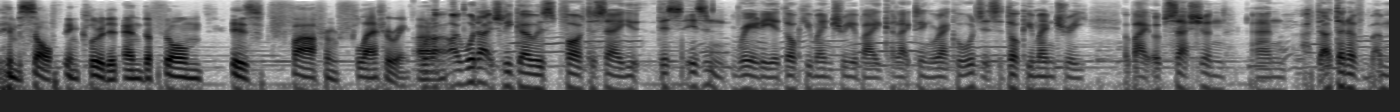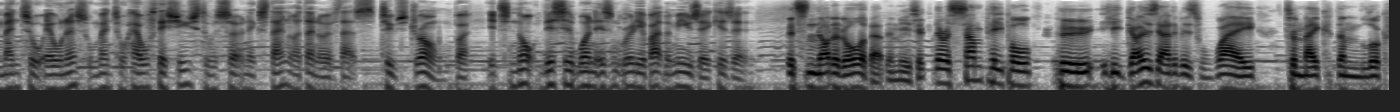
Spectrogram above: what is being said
himself included. And the film is far from flattering. Well, Um, I I would actually go as far to say this isn't really a documentary about collecting records. It's a documentary about obsession and I, don't know mental illness or mental health issues to a certain extent. I don't know if that's too strong, but it's not. This one isn't really about the music, is it? It's not at all about the music. There are some people who he goes out of his way to make them look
